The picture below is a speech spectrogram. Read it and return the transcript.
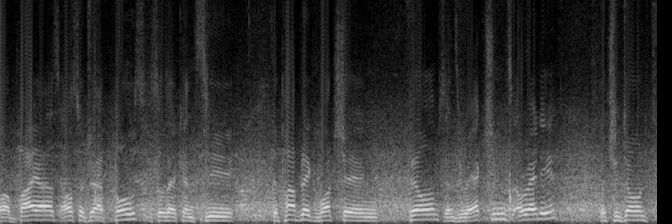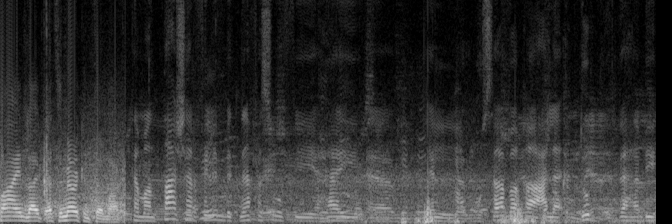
or buyers also to have both, so they can see the public watching films and the reactions already, which you don't find like at the American film market. 18 فيلم بتنافسوا في هاي آم، المسابقة على الدب الذهبي آم،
